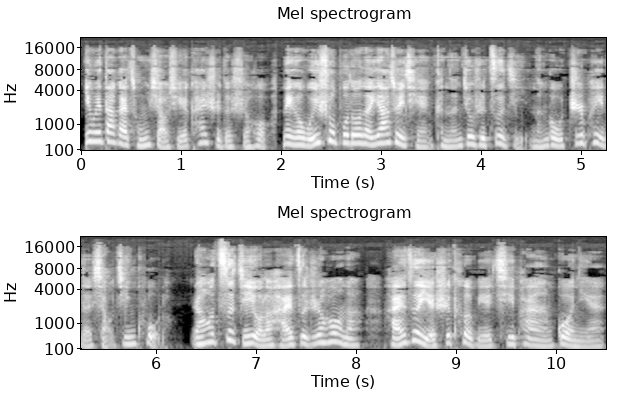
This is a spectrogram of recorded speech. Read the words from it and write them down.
因为大概从小学开始的时候，那个为数不多的压岁钱，可能就是自己能够支配的小金库了。然后自己有了孩子之后呢，孩子也是特别期盼过年。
